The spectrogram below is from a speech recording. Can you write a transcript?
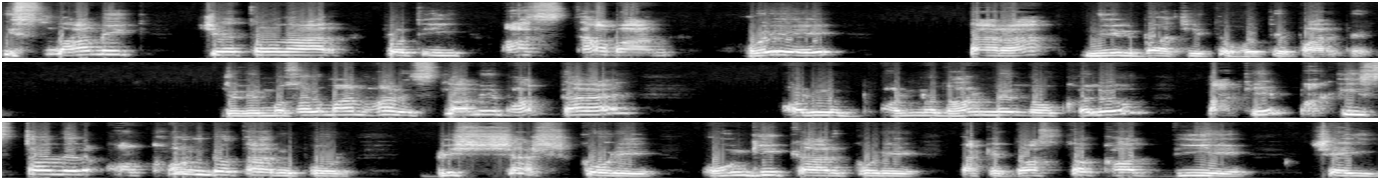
ইসলামিক চেতনার প্রতি আস্থাবান হয়ে তারা নির্বাচিত হতে পারবেন। যদি মুসলমান হন, ইসলামী ভাবধারায় অন্য অন্য ধর্মের লোক হলেও তাকে পাকিস্তানের অখণ্ডতার উপর বিশ্বাস করে, অঙ্গীকার করে তাকে দস্তখত দিয়ে সেই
